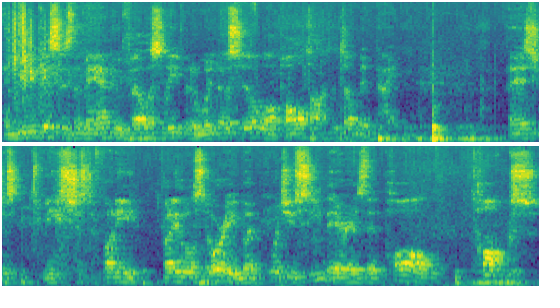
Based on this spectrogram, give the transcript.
And Eutychus is the man who fell asleep at a windowsill while Paul talked until midnight. And it's just, to me, it's just a funny, funny little story. But what you see there is that Paul talks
